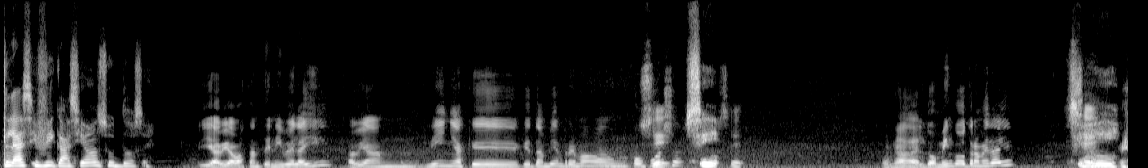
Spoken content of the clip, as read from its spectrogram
clasificación sub-12. ¿Y había bastante nivel allí? ¿Habían niñas que, que también remaban con Sí. fuerza? Sí, Sí. Pues nada, ¿el domingo otra medalla? sí.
